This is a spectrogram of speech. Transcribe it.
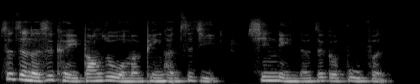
这真的是可以帮助我们平衡自己心灵的这个部分。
